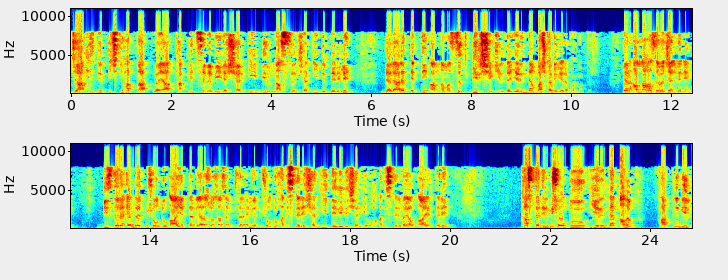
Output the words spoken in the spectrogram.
Caiz bir içtihatla veya taklit sebebiyle şer'i bir nassı, şer'i bir delili delalet ettiği anlama zıt bir şekilde yerinden başka bir yere koymaktır. Yani Allah Azze ve Celle'nin bizlere emretmiş olduğu ayetler veya Resulullah sallallahu aleyhi ve sellem bizlere emretmiş olduğu hadisleri, şer'i delili, şer'i o hadisleri veyahut ayetleri kastedilmiş olduğu yerinden alıp farklı bir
